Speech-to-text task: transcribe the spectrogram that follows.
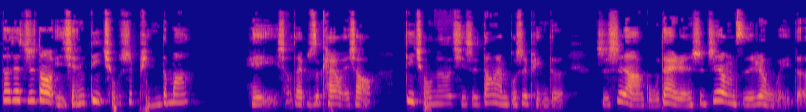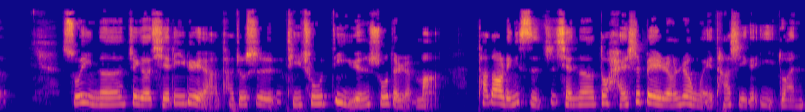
大家知道以前地球是平的吗？嘿，小戴不是开玩笑。地球呢，其实当然不是平的，只是啊，古代人是这样子认为的。所以呢，这个伽利略啊，他就是提出地缘说的人嘛。他到临死之前呢，都还是被人认为他是一个异端。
